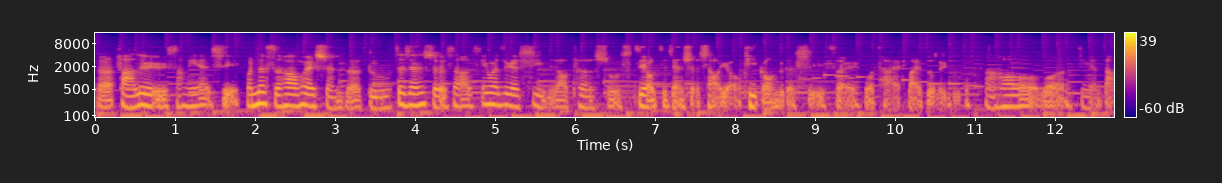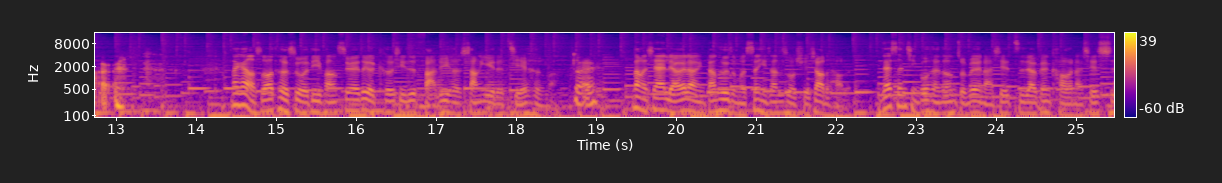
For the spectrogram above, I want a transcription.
的法律与商业系，我那时候会选择读这间学校，因为这个系比较特殊，只有这间学校有提供这个系，所以我才来这里读。然后我今年大二。那刚有说到特殊的地方，是因为这个科系是法律和商业的结合嘛？对。那么现在聊一聊你当初是怎么申请上这所学校的？好了，你在申请过程中准备了哪些资料，跟考了哪些试？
